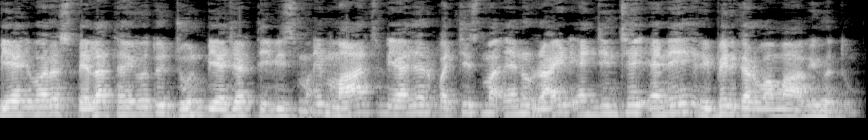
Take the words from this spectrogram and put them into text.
બે વર્ષ પહેલા થયું હતું, જૂન બે હજારમાં માર્ચ બે હજાર પચીસમાં એનું રાઇટ એન્જિન છે એને રિપેર કરવામાં આવ્યું હતું.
